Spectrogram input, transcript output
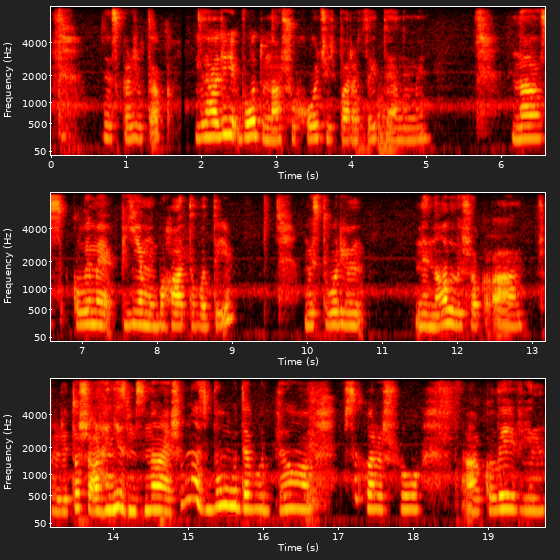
Я скажу так. Взагалі воду нашу хочуть паразити, а не ми. Нас, коли ми п'ємо багато води, ми створюємо не надлишок, а що для що організм знає, що в нас буде вода, все хорошо. А коли він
